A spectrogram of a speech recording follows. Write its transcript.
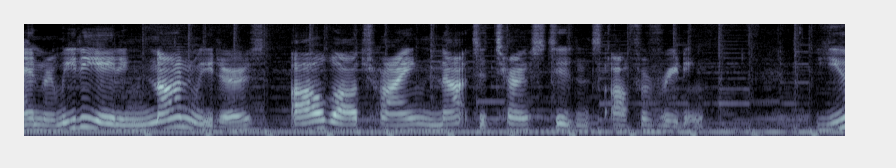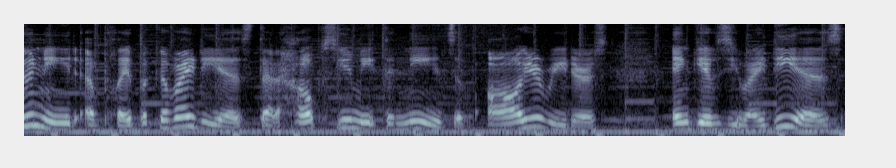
and remediating non readers, all while trying not to turn students off of reading. You need a playbook of ideas that helps you meet the needs of all your readers and gives you ideas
